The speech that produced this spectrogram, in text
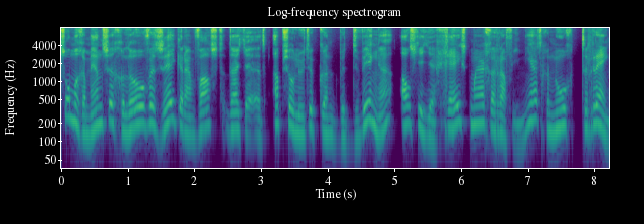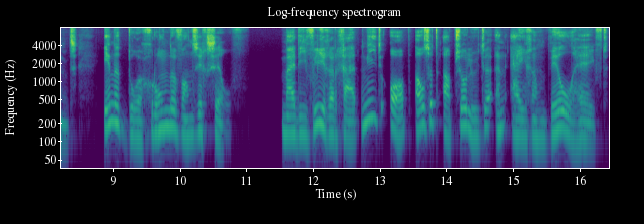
Sommige mensen geloven zeker en vast dat je het absolute kunt bedwingen als je je geest maar geraffineerd genoeg traint in het doorgronden van zichzelf. Maar die vlieger gaat niet op als het absolute een eigen wil heeft,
